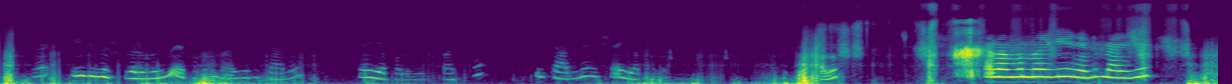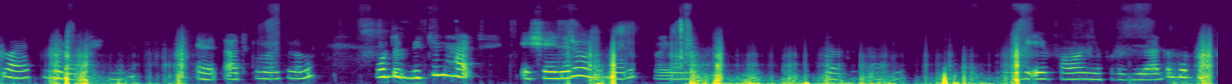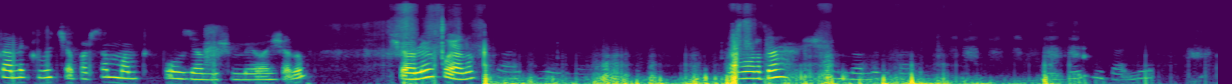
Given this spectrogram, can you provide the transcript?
Ve ilk zırhlarımızı yapalım. Bence bir tane şey yapalım ilk başta. Bir tane de şey yapalım. Yapalım. Hemen bunları giyinelim. Bence gayet güzel olur şimdilik. Evet artık bunları kıralım. Burada bütün her şeyleri öldürmeyelim. Hayvanları. Bir ev falan yaparız ileride. Burada bir tane kılıç yaparsam mantıklı olacağını düşünmeye başladım. Şöyle koyalım. Bence. Orada şundan da bir tane. Bir tane.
